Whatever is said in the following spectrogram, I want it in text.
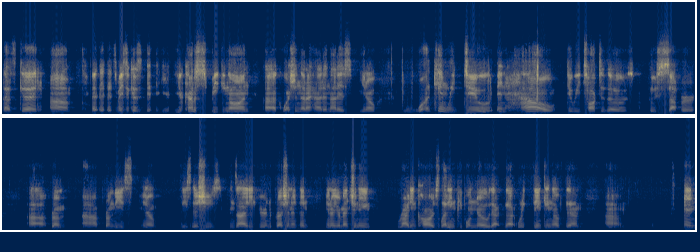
That's good. Um, it, it's amazing because you're kind of speaking on a question that I had, and that is, you know, what can we do and how do we talk to those who suffer uh, from uh, from these, you know, these issues, anxiety, fear, and depression, and, and you know, you're mentioning writing cards, letting people know that that we're thinking of them, um, and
